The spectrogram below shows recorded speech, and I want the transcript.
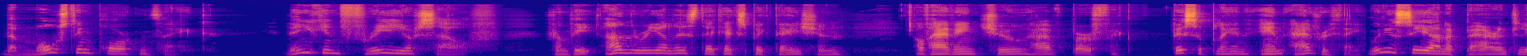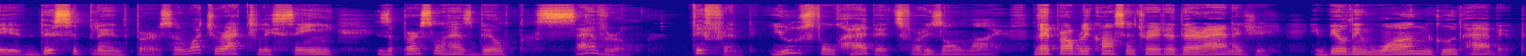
the most important thing, then you can free yourself from the unrealistic expectation of having to have perfect discipline in everything. When you see an apparently disciplined person, what you're actually seeing is a person who has built several different useful habits for his own life. They probably concentrated their energy in building one good habit,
